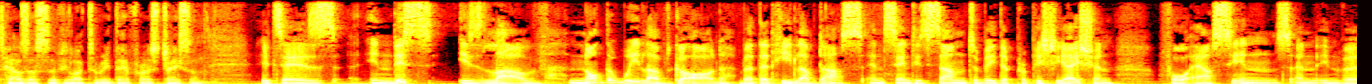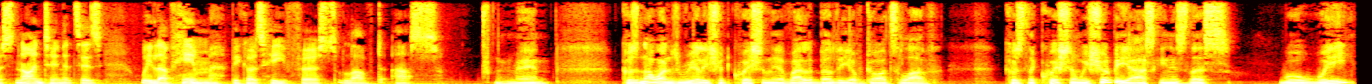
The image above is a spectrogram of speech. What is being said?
tells us, if you'd like to read that for us, Jason. It says, In this is love, not that we loved God, but that he loved us and sent his Son to be the propitiation for our sins. And in verse 19 it says, We love him because he first loved us. Man, because no one really should question the availability of God's love. Because the question we should be asking is this Will we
